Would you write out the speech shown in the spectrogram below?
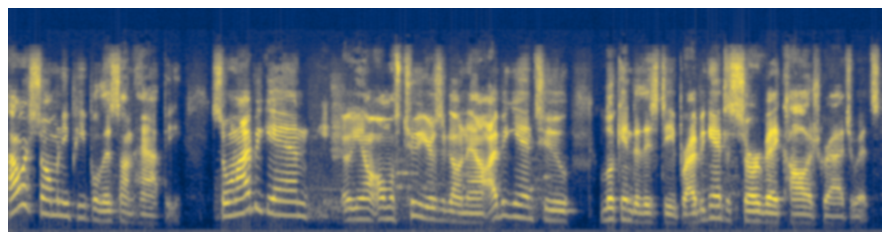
how are so many people this unhappy? So when I began, you know, almost two years ago now, I began to look into this deeper. I began to survey college graduates,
